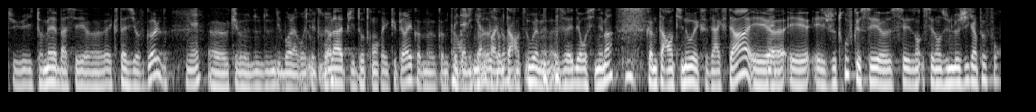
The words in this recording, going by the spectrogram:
tu, il te met, bah, c'est euh, Ecstasy of Gold, Ouais. euh, que, Du bon, la voilà, et puis d'autres ont récupéré comme comme Metallica, Tarantino, comme. Tarantino, ouais, mais j'allais dire au cinéma, comme Tarantino, etc., etc. Et, euh, et, et je trouve que c'est euh, c'est dans, c'est dans une logique un peu four,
